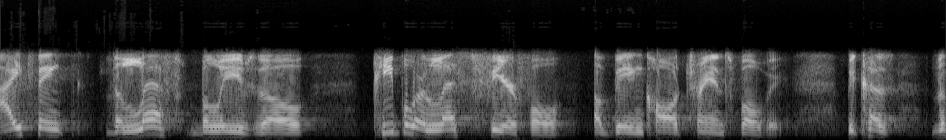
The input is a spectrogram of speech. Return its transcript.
I think the left believes, though, people are less fearful of being called transphobic because the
